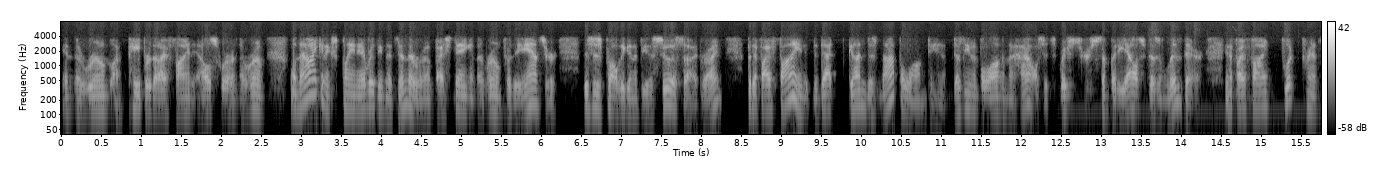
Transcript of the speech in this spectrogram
in the room on paper that I find elsewhere in the room. Well, now I can explain everything that's in the room by staying in the room for the answer. This is probably going to be a suicide, right? But if I find that that gun does not belong to him, doesn't even belong in the house, it's registered to somebody else who doesn't live there, and if I find footprints,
